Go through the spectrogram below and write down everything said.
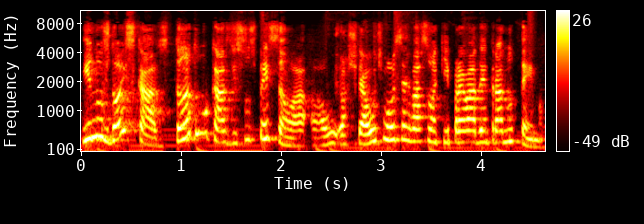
e nos dois casos, tanto no caso de suspensão, a, a, acho que a última observação aqui para eu adentrar no tema,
